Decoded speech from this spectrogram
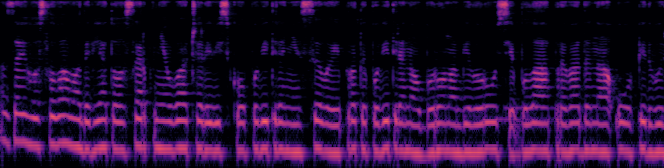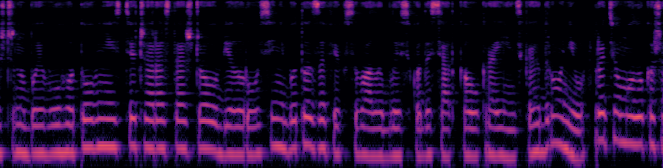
За його словами, 9 серпня ввечері військово-повітряні сили і протиповітряна оборона Білорусі була приведена у підвищену бойову готовність через те, що у Білорусі нібито зафіксували близько десятка українських дронів. При цьому Лукашенко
